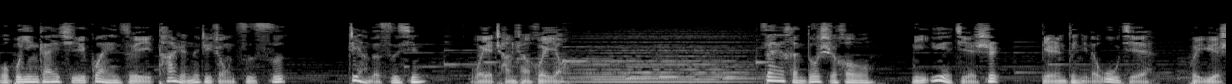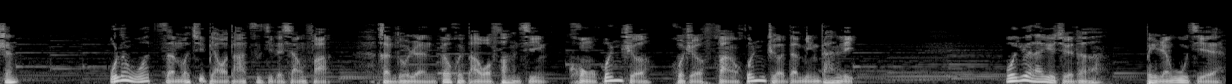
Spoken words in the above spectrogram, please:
我不应该去怪罪他人的这种自私。这样的私心，我也常常会有。在很多时候，你越解释，别人对你的误解会越深。无论我怎么去表达自己的想法，很多人都会把我放进恐婚者或者反婚者的名单里。我越来越觉得，被人误解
